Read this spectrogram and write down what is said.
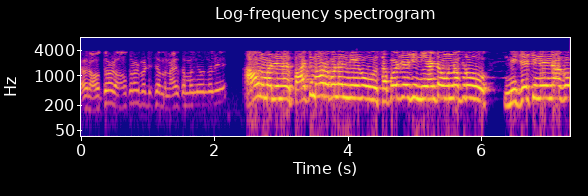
ఎవరు నాకు సంబంధం అవును మరి నేను పార్టీ మారకుండా నీకు సపోర్ట్ చేసి నీ అంటే ఉన్నప్పుడు నీ చేసింది నాకు?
